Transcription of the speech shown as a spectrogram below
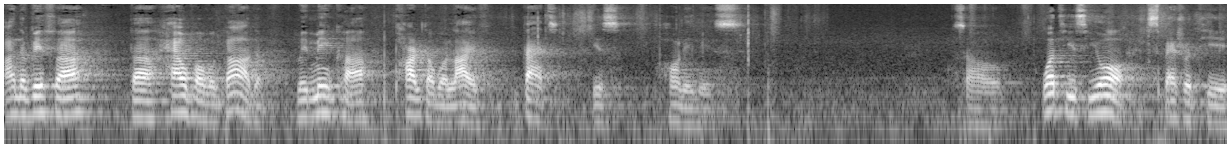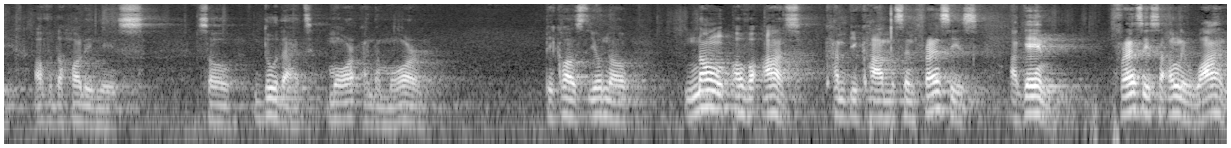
and with uh, the help of God, we make a part of our life. That is holiness. So, what is your specialty of the holiness? So, do that more and more. Because, you know, none of us can become St. Francis again. Francis is only one.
